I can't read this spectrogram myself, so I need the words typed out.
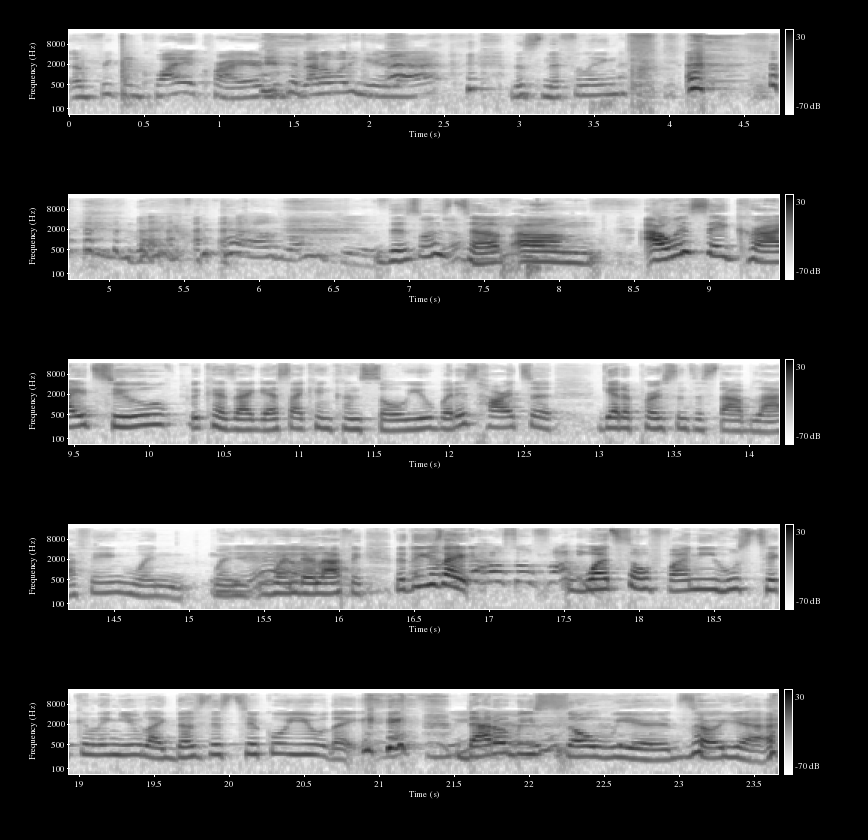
a freaking quiet crier because I don't want to hear that. the sniffling. like, what the hell's wrong with you? This one's tough. Um. I would say cry too because I guess I can console you, but it's hard to get a person to stop laughing when when when they're laughing. The thing And is like, what the hell's so what's so funny? Who's tickling you? Like, does this tickle you? Like, that'll be so weird. So yeah.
